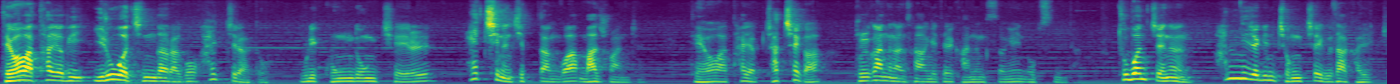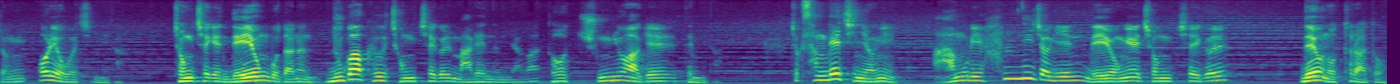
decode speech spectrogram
대화와 타협이 이루어진다라고 할지라도 우리 공동체를 해치는 집단과 마주 앉은 대화와 타협 자체가 불가능한 상황이 될 가능성이 높습니다. 두 번째는 합리적인 정책 의사 결정이 어려워집니다. 정책의 내용보다는 누가 그 정책을 말했느냐가 더 중요하게 됩니다. 즉 상대 진영이 아무리 합리적인 내용의 정책을 내어놓더라도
